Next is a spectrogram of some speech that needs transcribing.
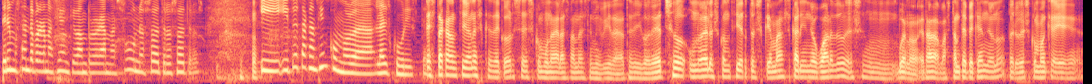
tenemos tanta programación que van programas unos, otros, otros. Y, y tú esta canción, ¿cómo la, la descubriste? Esta canción es que The Course es como una de las bandas de mi vida, te digo. De hecho, uno de los conciertos que más cariño guardo es un... Bueno, era bastante pequeño, ¿no? Pero es como que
